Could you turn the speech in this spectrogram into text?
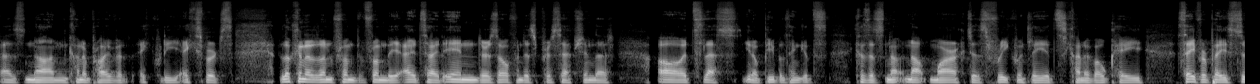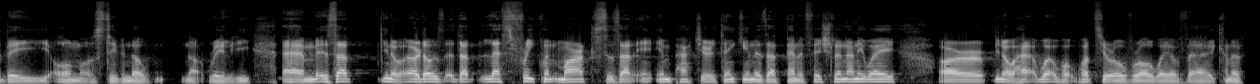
as non kind of private equity experts, looking at it from the, from the outside in, there's often this perception that oh, it's less. You know, people think it's because it's not not marked as frequently. It's kind of okay, safer place to be almost, even though not really. Um, is that you know, are those that less frequent marks? Does that impact your thinking? Is that beneficial in any way, or you know, how, what, what's your overall way of uh, kind of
